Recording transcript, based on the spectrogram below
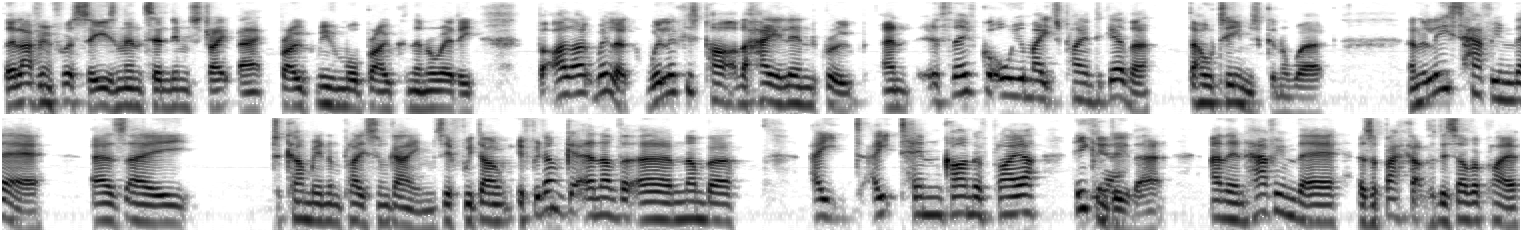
They'll have him for a season and send him straight back, broke, even more broken than already. But I like Willock. Willock is part of the Hale End group, and if they've got all your mates playing together, the whole team is going to work. And at least have him there as a to come in and play some games. If we don't, if we don't get another uh, number eight, eight, ten kind of player, he can yeah. do that and then have him there as a backup to this other player,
